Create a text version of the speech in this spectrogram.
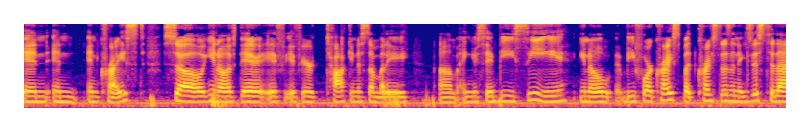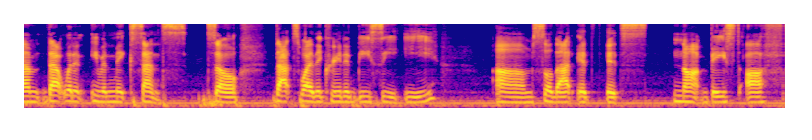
in in in Christ. So you know if they if if you're talking to somebody um, and you say BC, you know before Christ, but Christ doesn't exist to them, that wouldn't even make sense. So that's why they created BCE, um, so that it it's not based off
